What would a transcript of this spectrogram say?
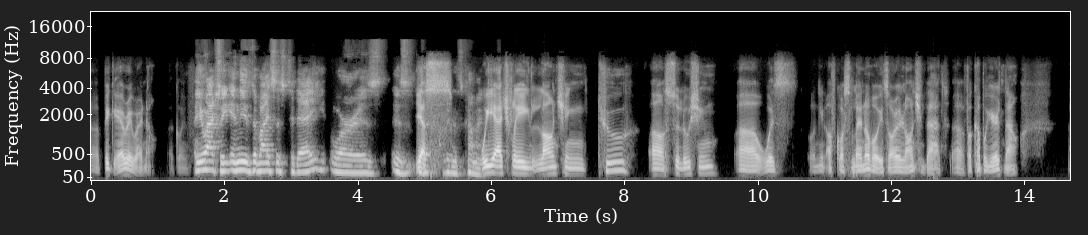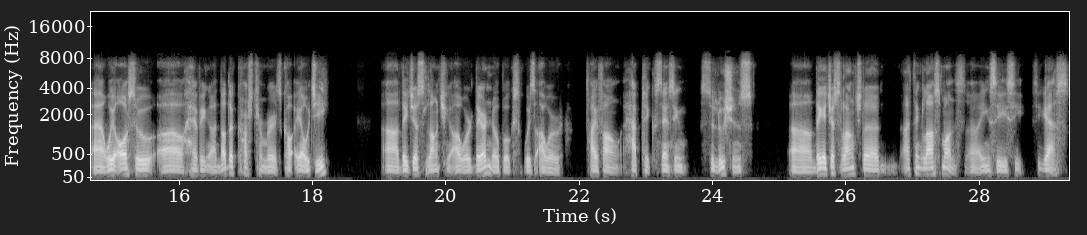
uh, big area right now. Going forward. Are you actually in these devices today, or is is, yes? coming? We actually launching two uh, solution uh, with of course, Lenovo is already launching that uh, for a couple years now. Uh, we're also uh, having another customer. It's called LG. Uh, they just launching our their notebooks with our Taifang haptic sensing solutions. Uh, they just launched, uh, I think, last month in CEC, CES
